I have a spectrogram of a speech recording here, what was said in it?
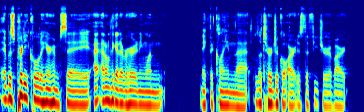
it was pretty cool to hear him say. I, I don't think I'd ever heard anyone make the claim that liturgical art is the future of art.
